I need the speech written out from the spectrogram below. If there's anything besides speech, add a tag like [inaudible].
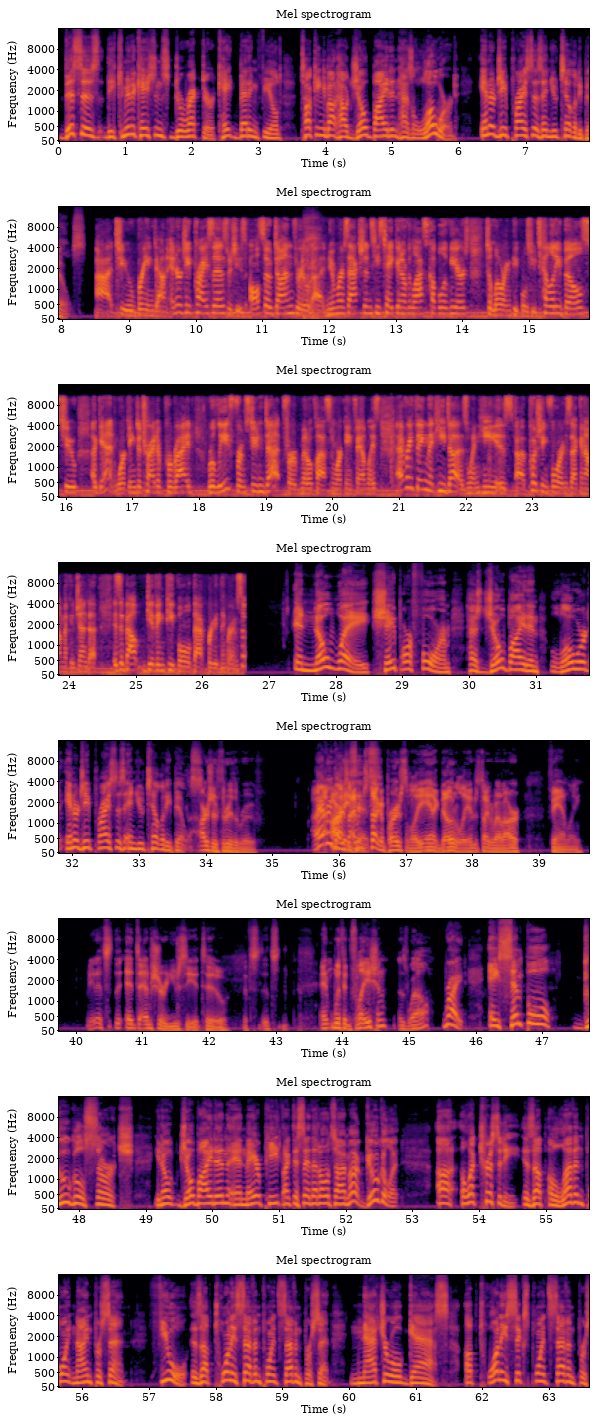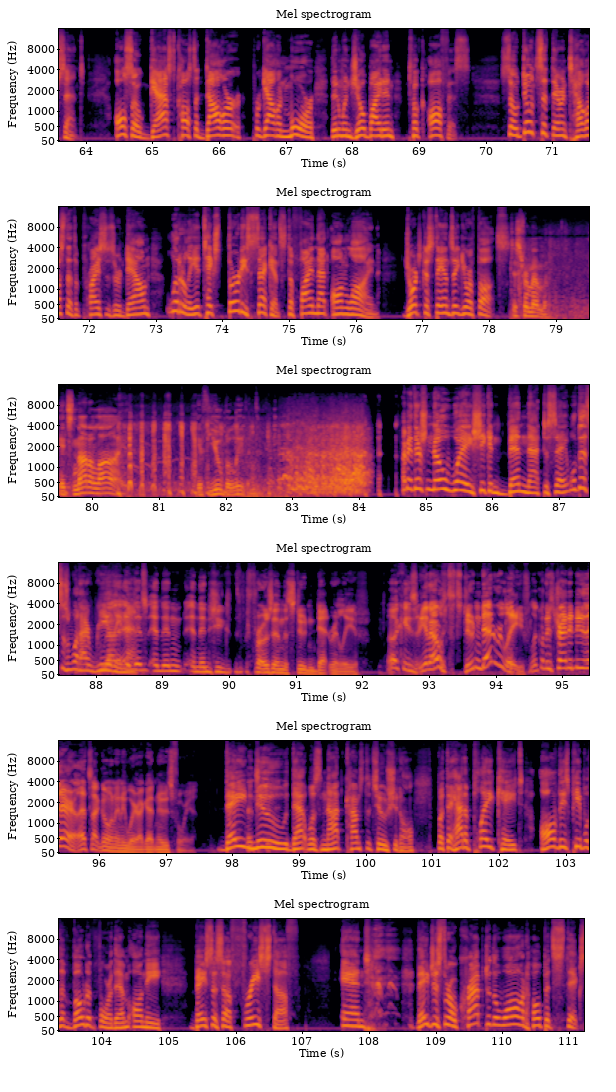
This is the communications director, Kate Bedingfield, talking about how Joe Biden has lowered energy prices and utility bills. Uh, to bringing down energy prices, which he's also done through uh, numerous actions he's taken over the last couple of years, to lowering people's utility bills, to again working to try to provide relief from student debt for middle class and working families. Everything that he does when he is uh, pushing forward his economic agenda is about giving people that breathing room. So in no way, shape, or form has Joe Biden lowered energy prices and utility bills. Ours are through the roof. Everybody's Ours, I'm just talking personally, anecdotally. I'm just talking about our family. I mean, it's, it's. I'm sure you see it too. It's, it's, and with inflation as well. Right. A simple Google search. You know, Joe Biden and Mayor Pete like to say that all the time. Oh, Google it. Uh, electricity is up 11.9%. Fuel is up 27.7%. Natural gas up 26.7%. Also, gas cost a dollar per gallon more than when Joe Biden took office. So don't sit there and tell us that the prices are down. Literally, it takes 30 seconds to find that online. George Costanza, your thoughts. Just remember, it's not a lie [laughs] if you believe it. I mean, there's no way she can bend that to say, well, this is what I really Uh, meant. and, then, and then and then she throws in the student debt relief. Look, he's you know student debt relief. Look what he's trying to do there. That's not going anywhere. I got news for you. They knew that was not constitutional, but they had to placate all of these people that voted for them on the basis of free stuff. And [laughs] they just throw crap to the wall and hope it sticks.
